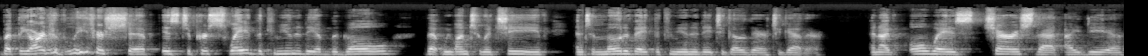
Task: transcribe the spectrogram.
but the art of leadership is to persuade the community of the goal that we want to achieve and to motivate the community to go there together. And I've always cherished that idea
